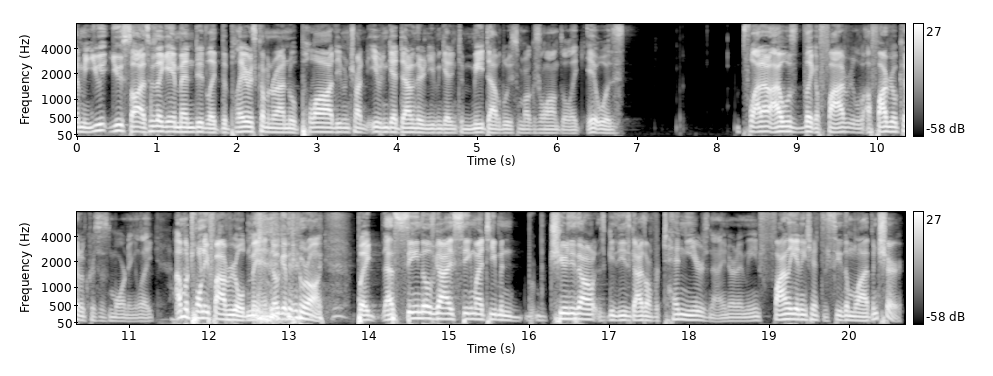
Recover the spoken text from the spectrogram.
I mean, you you saw it. as soon as that game ended, like the players coming around to applaud, even trying to even get down there and even getting to meet David Luiz and Marcos Alonso. Like, it was flat out. I was like a five a five year old kid on Christmas morning. Like, I'm a 25 year old man. Don't get me wrong, but I've seen those guys, seeing my team and cheering these on, these guys on for 10 years now. You know what I mean? Finally getting a chance to see them live, and sure.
